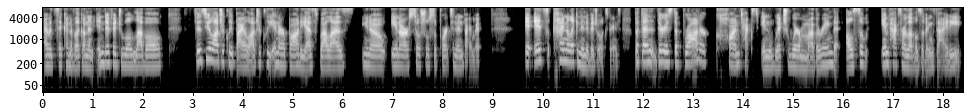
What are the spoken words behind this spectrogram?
I would say, kind of like on an individual level, physiologically, biologically in our body, as well as, you know, in our social supports and environment. It, it's kind of like an individual experience. But then there is the broader context in which we're mothering that also impacts our levels of anxiety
